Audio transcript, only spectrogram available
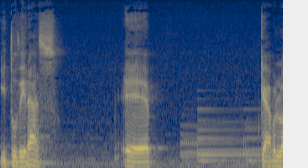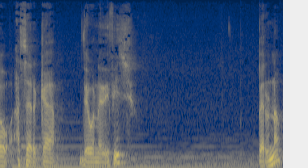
Y tú dirás eh, que hablo acerca de un edificio. Pero no.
